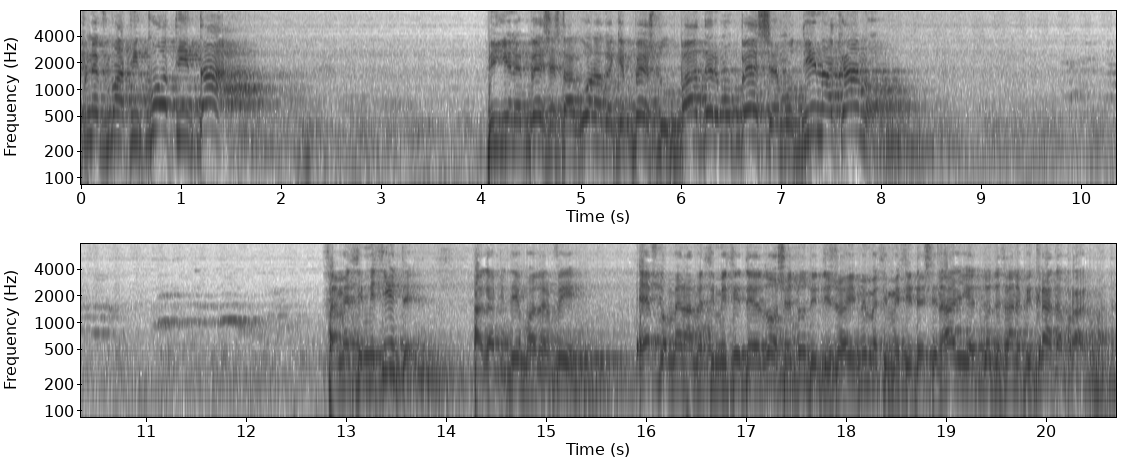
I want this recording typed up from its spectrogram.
πνευματικότητα. Πήγαινε πέσε στα γόνατα και πες του πάντερ μου πέσε μου τι να κάνω; Θα με θυμηθείτε αγαπητοί μου αδερφοί εύχομαι να με θυμηθείτε εδώ σε τούτη τη ζωή. Μην με θυμηθείτε στην άλλη γιατί τότε θα είναι πικρά τα πράγματα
